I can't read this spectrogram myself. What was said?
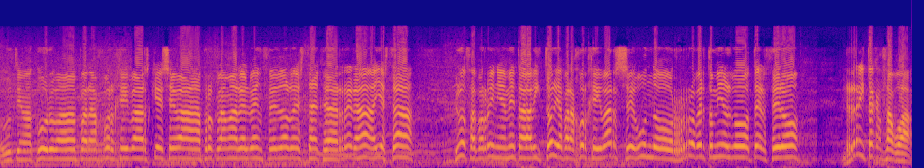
Última curva para Jorge Ibars que se va a proclamar el vencedor de esta carrera. Ahí está. Cruza por línea de meta la victoria para Jorge Ibars. Segundo Roberto Mielgo. Tercero Rita Kazawa.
